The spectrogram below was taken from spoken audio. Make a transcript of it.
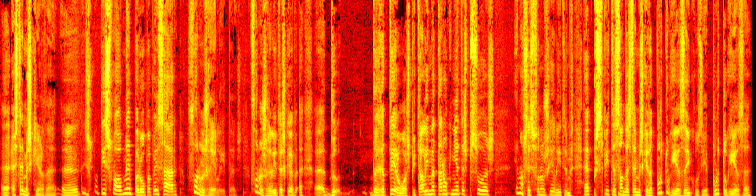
Eh, a extrema-esquerda disse logo, nem parou para pensar. Foram os israelitas. Foram os israelitas que derreteram o hospital e mataram 500 pessoas. Eu não sei se foram os israelitas, mas a precipitação da extrema-esquerda portuguesa, inclusive portuguesa,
